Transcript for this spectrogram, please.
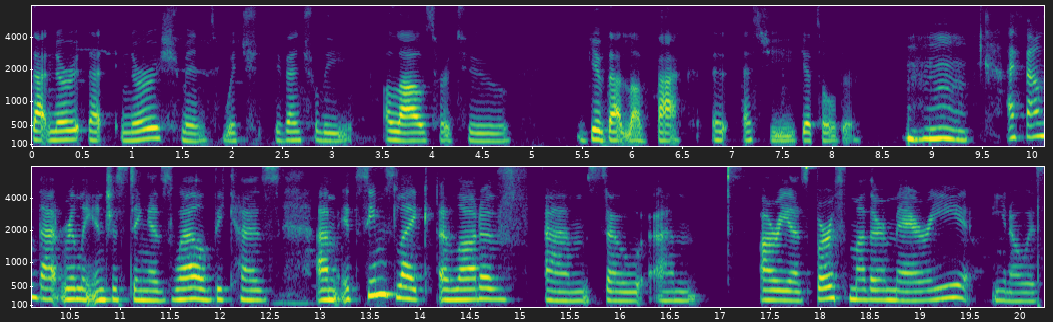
that that nourishment which eventually allows her to give that love back as she gets older mm-hmm. i found that really interesting as well because um, it seems like a lot of um, so um, Aria's birth mother, Mary, you know, is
